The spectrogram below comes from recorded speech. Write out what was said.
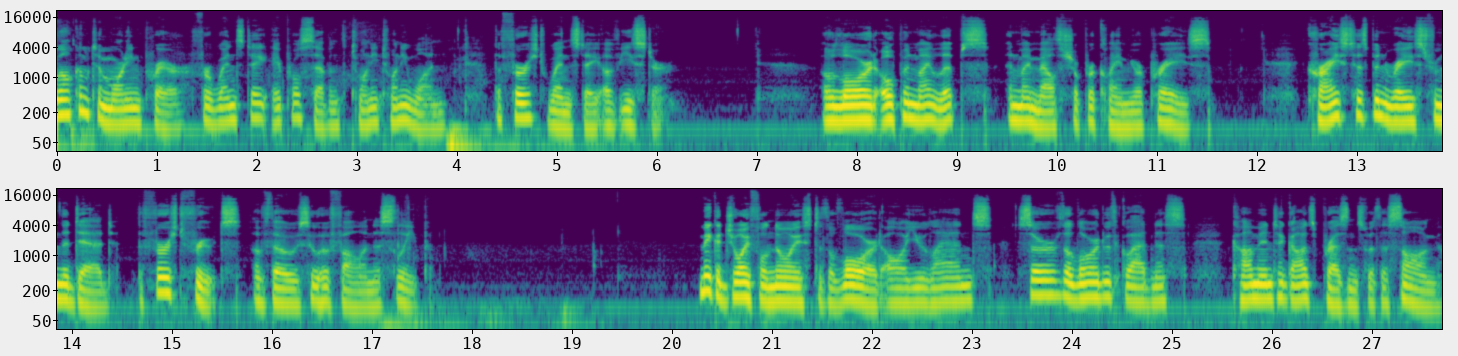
Welcome to morning prayer for Wednesday, April 7th, 2021, the first Wednesday of Easter. O Lord, open my lips, and my mouth shall proclaim your praise. Christ has been raised from the dead, the first fruits of those who have fallen asleep. Make a joyful noise to the Lord, all you lands. Serve the Lord with gladness. Come into God's presence with a song.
